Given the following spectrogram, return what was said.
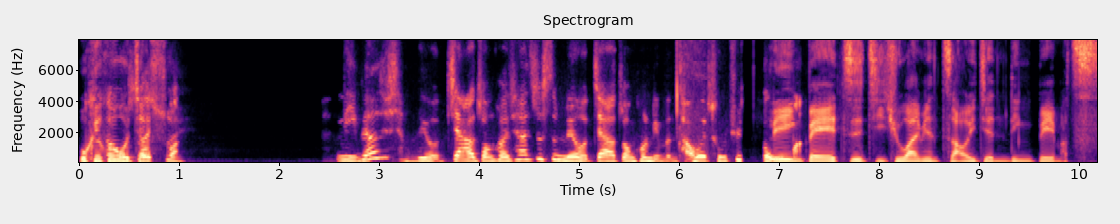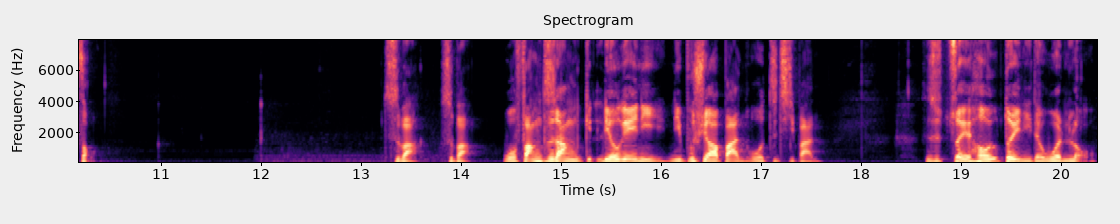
我，可以回我我家睡睡。你不要去想着有家的状况，现在就是没有家的状况，你们才会出去住林嘛。北自己去外面找一间拎杯嘛送，是吧？是吧？我房子让留给你，你不需要搬，我自己搬，这是最后对你的温柔。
